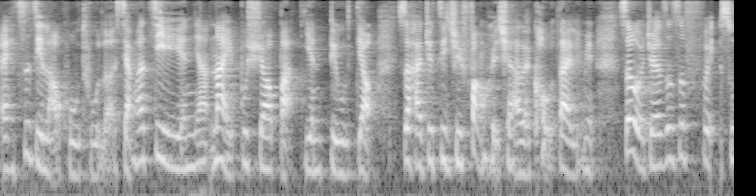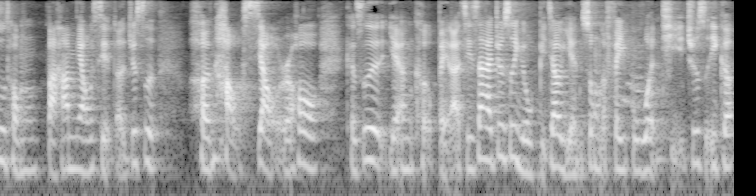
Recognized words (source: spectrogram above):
哎，自己老糊涂了，想要戒烟呀，那也不需要把烟丢掉，所以他就继续放回去他的口袋里面。”所以我觉得这是非苏童把他描写的，就是。很好笑，然后可是也很可悲啦。其实他就是有比较严重的肺部问题，就是一个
